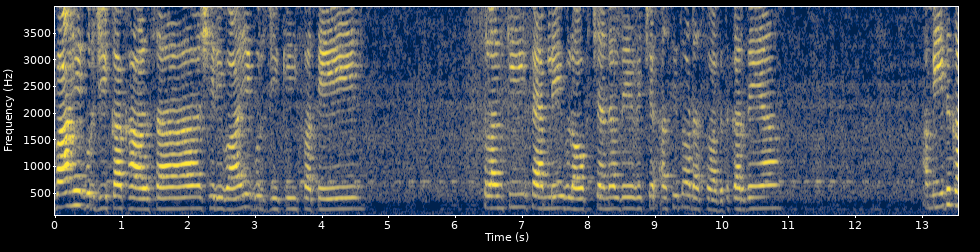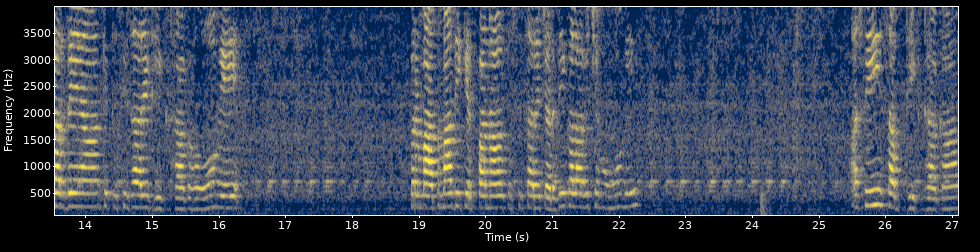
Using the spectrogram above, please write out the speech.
ਵਾਹਿਗੁਰੂ ਜੀ ਕਾ ਖਾਲਸਾ, ਸ੍ਰੀ ਵਾਹਿਗੁਰੂ ਜੀ ਕੀ ਫਤਿਹ। ਸਲੰਕੀ ਫੈਮਿਲੀ ਵਲੌਗ ਚੈਨਲ ਦੇ ਵਿੱਚ ਅਸੀਂ ਤੁਹਾਡਾ ਸਵਾਗਤ ਕਰਦੇ ਹਾਂ। ਉਮੀਦ ਕਰਦੇ ਹਾਂ ਕਿ ਤੁਸੀਂ ਸਾਰੇ ਠੀਕ ਠਾਕ ਹੋਵੋਗੇ। ਪਰਮਾਤਮਾ ਦੀ ਕਿਰਪਾ ਨਾਲ ਤੁਸੀਂ ਸਾਰੇ ਚੜ੍ਹਦੀ ਕਲਾ ਵਿੱਚ ਹੋਵੋਗੇ। ਅਸੀਂ ਸਭ ਠੀਕ ਠਾਕ ਹਾਂ।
